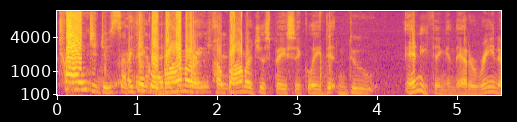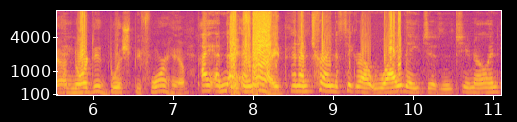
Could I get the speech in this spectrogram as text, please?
trying to do something. I think Obama. Obama just basically didn't do anything in that arena, I nor did Bush before him. I, am They and, tried. and I'm trying to figure out why they didn't, you know, and,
